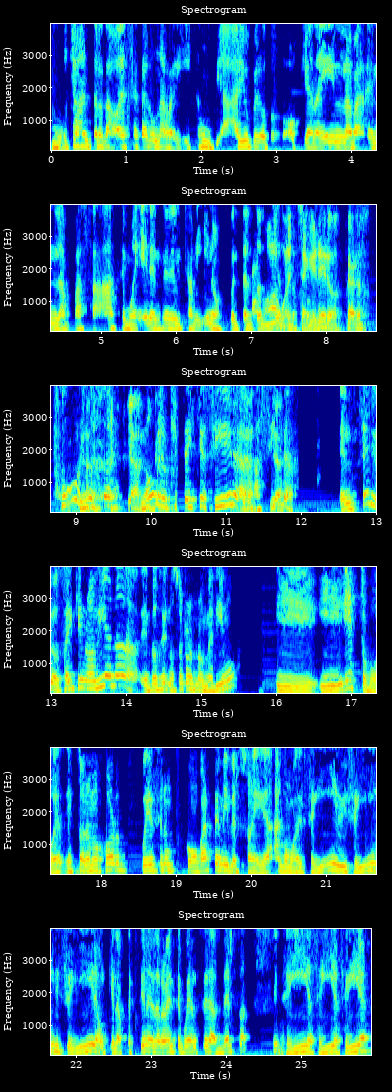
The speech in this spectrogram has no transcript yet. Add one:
muchos han tratado de sacar una revista, un diario, pero todos quedan ahí en la, en la pasada, se mueren en el camino, cuentan todo el Ah, día. se bueno, los chaquetero, claro. Ya. no, pero sabéis que así era, así era. En serio, sabéis que no había nada. Entonces nosotros nos metimos y, y esto, pues, esto a lo mejor puede ser un- como parte de mi personalidad, como de seguir y seguir y seguir, aunque las cuestiones de repente puedan ser adversas. Seguía, seguía, seguía.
